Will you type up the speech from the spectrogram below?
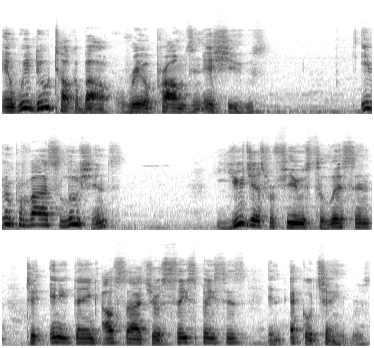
And we do talk about real problems and issues, even provide solutions. You just refuse to listen to anything outside your safe spaces and echo chambers.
